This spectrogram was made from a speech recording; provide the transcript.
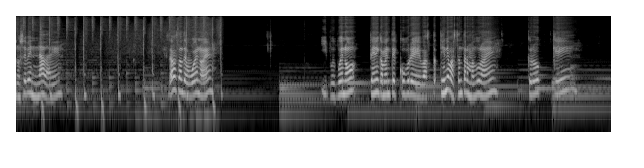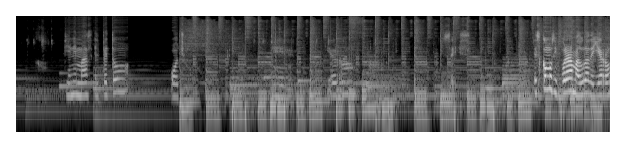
No se ve nada, ¿eh? Está bastante bueno, ¿eh? Y pues bueno, técnicamente cubre bastante... Tiene bastante armadura, ¿eh? Creo que... Tiene más el peto 8. Eh, hierro 6. Es como si fuera armadura de hierro.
